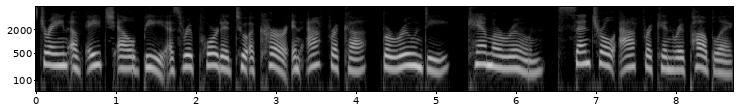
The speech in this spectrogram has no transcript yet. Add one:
strain of HLB is reported to occur in Africa, Burundi, Cameroon, Central African Republic,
